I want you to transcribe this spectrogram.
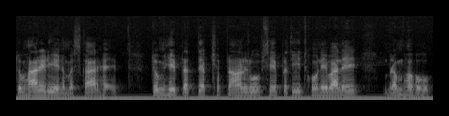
तुम्हारे लिए नमस्कार है। तुम ही प्रत्यक्ष प्राण रूप से प्रतीत होने वाले ब्रह्म हो।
